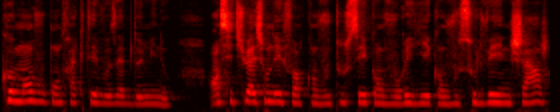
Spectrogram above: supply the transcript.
comment vous contractez vos abdominaux. En situation d'effort, quand vous toussez, quand vous riez, quand vous soulevez une charge,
